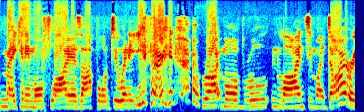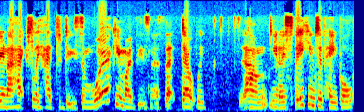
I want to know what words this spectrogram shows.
make any more flyers up or do any, you know, write more rule lines in my diary, and I actually had to do some work in my business that dealt with um, you know, speaking to people,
